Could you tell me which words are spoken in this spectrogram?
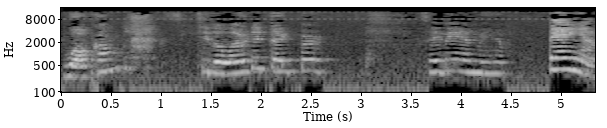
Welcome to the Loaded Diaper. Say bam, ma'am. Bam!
